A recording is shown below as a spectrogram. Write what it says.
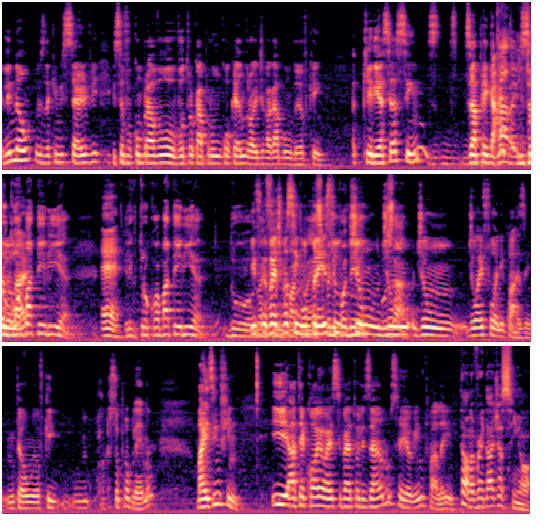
Ele, não, isso daqui me serve e se eu for comprar, vou, vou trocar por um qualquer Android vagabundo. Aí eu fiquei. Queria ser assim, des- desapegar Cara, do ele trocou celular. a bateria. É. Ele trocou a bateria do. E do foi, tipo assim, 4S o preço de um, de, um, de, um, de um iPhone quase. Então eu fiquei. Qual que é o seu problema? Mas enfim. E até qual iOS vai atualizar, eu não sei, alguém me fala aí. Então, na verdade, assim, ó,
